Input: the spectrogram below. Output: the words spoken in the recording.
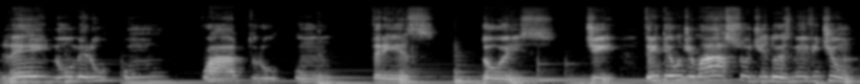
Lei número 14132 de 31 de março de 2021.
